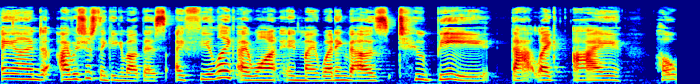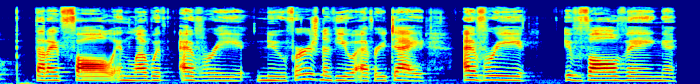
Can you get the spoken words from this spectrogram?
And I was just thinking about this. I feel like I want in my wedding vows to be that, like, I hope that I fall in love with every new version of you every day, every evolving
